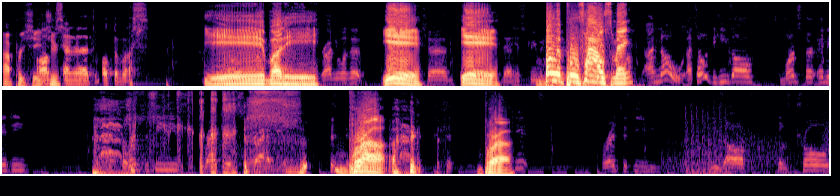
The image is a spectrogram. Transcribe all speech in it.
I appreciate Oh, you. I'm sending that to both of us. Yeah, buddy. Rodney, what's that? Yeah, Chad, yeah. that his screaming. Bulletproof house, man. I know. I told you he's off Monster Energy. Parentheses, brackets. Bruh. Bruh. Parentheses. He's off controlled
